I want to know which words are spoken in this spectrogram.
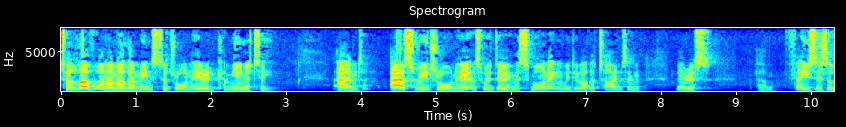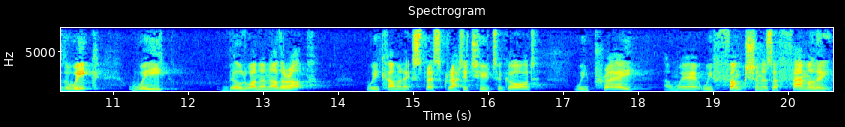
To love one another means to draw near in community. And as we draw near, as we're doing this morning, we do other times in various um, phases of the week, we build one another up. We come and express gratitude to God. We pray and where we function as a family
